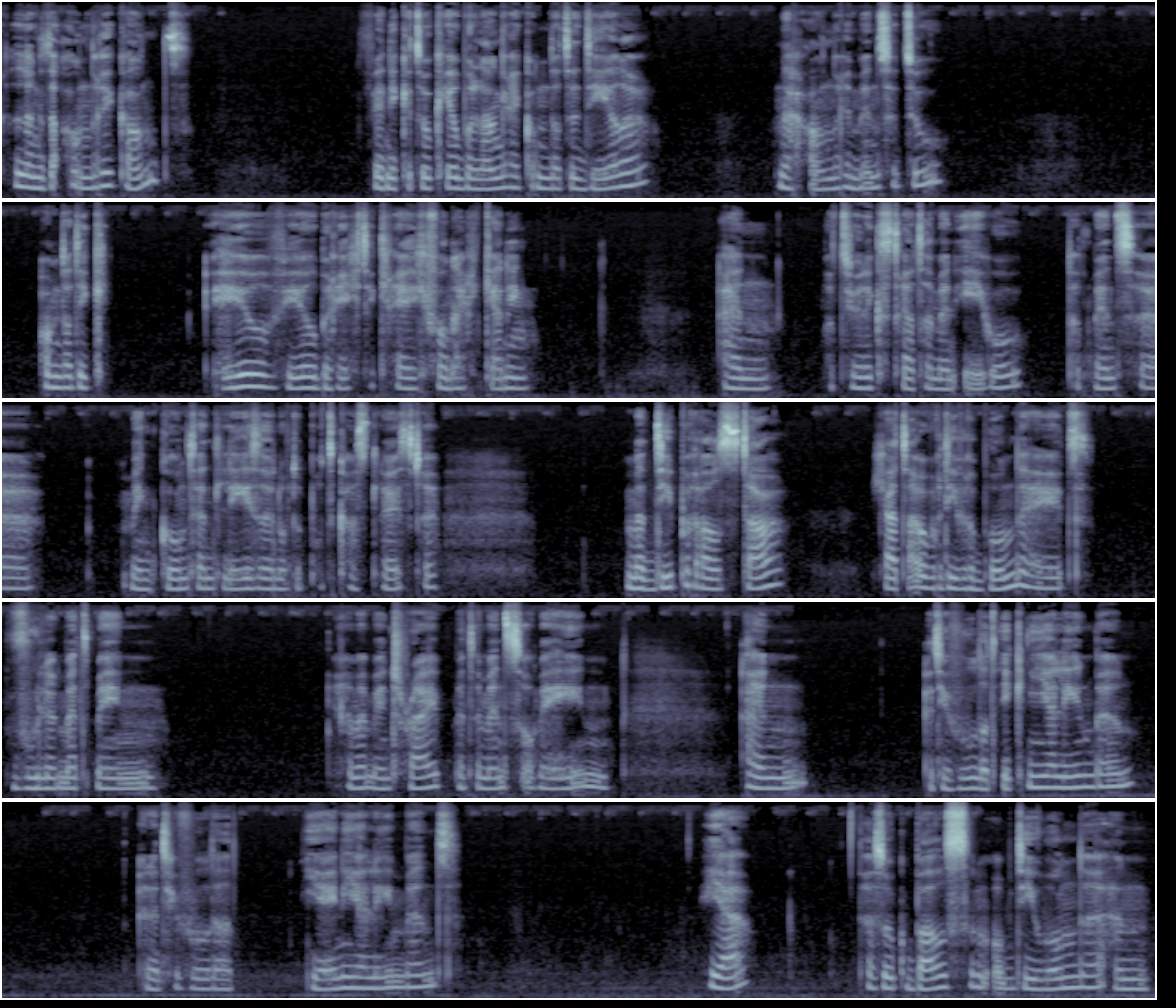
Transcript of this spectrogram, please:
Langs de andere kant vind ik het ook heel belangrijk om dat te delen naar andere mensen toe. Omdat ik heel veel berichten krijg van herkenning. En natuurlijk streelt aan mijn ego dat mensen mijn content lezen of de podcast luisteren. Maar dieper als dat gaat dat over die verbondenheid voelen met mijn, ja, met mijn tribe, met de mensen om mij heen. En het gevoel dat ik niet alleen ben. En het gevoel dat jij niet alleen bent. Ja, dat is ook balsem op die wonden. En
